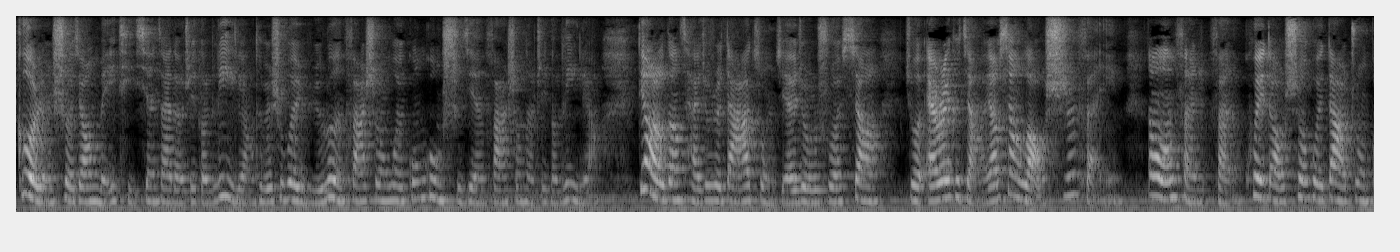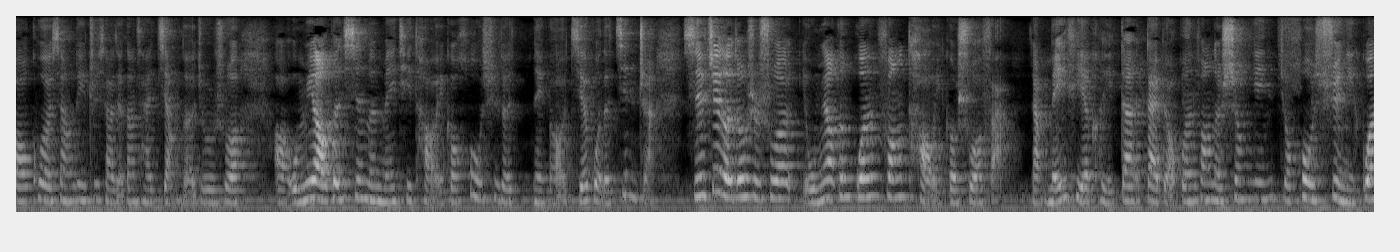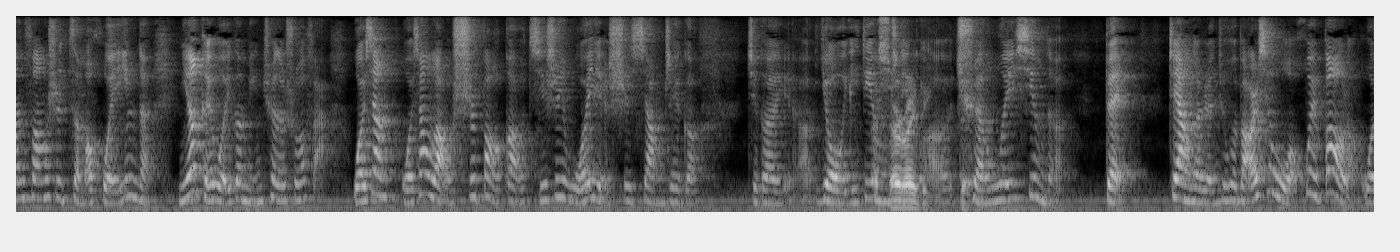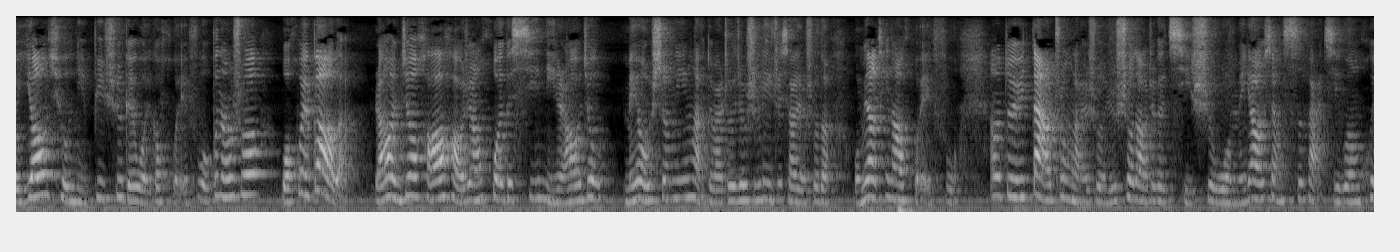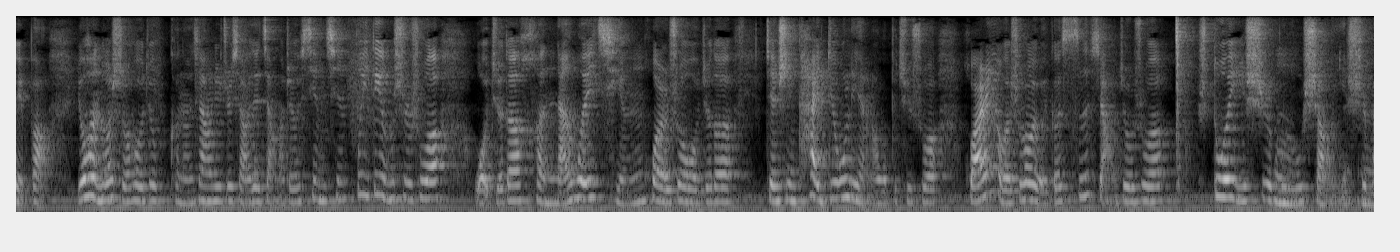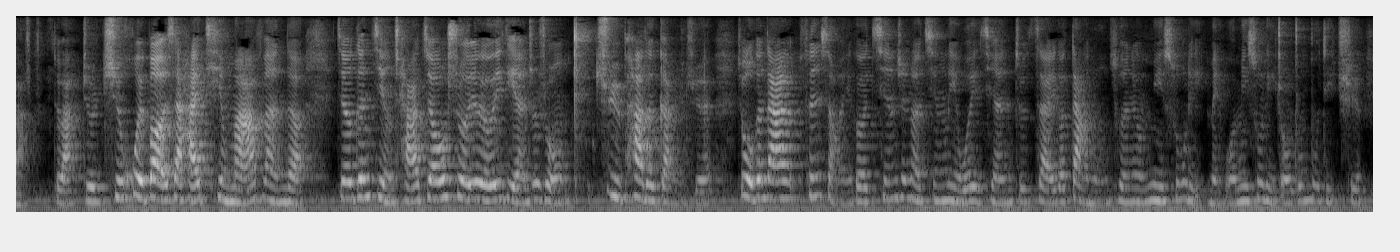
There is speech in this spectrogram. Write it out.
个人社交媒体现在的这个力量，特别是为舆论发声、为公共事件发声的这个力量。第二个，刚才就是大家总结，就是说，像就 Eric 讲的，要向老师反映。那我们反反馈到社会大众，包括像荔枝小姐刚才讲的，就是说，啊，我们要跟新闻媒体讨一个后续的那个结果的进展。其实这个都是说，我们要跟官方讨一个说法。那媒体也可以代代表官方的声音，就后续你官方是怎么回应的？你要给我一个明确的说法。我向我向老师报告，其实我也是向这个这个呃有一定这个权威性的对这样的人就汇报，而且我汇报了，我要求你必须给我一个回复，不能说我汇报了。然后你就好好好这样和个稀泥，然后就没有声音了，对吧？这个就是荔枝小姐说的，我们要听到回复。那么对于大众来说，就受到这个歧视，我们要向司法机关汇报。有很多时候，就可能像荔枝小姐讲的这个性侵，不一定是说我觉得很难为情，或者说我觉得这件事情太丢脸了，我不去说。华人有的时候有一个思想，就是说 多一事不如少一事吧，对吧？就是去汇报一下还挺麻烦的。就跟警察交涉，又有一点这种 惧怕的感觉。就我跟大家分享一个亲身的经历，我以前就在一个大农村，那个密苏里，美国密苏里州中部地区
